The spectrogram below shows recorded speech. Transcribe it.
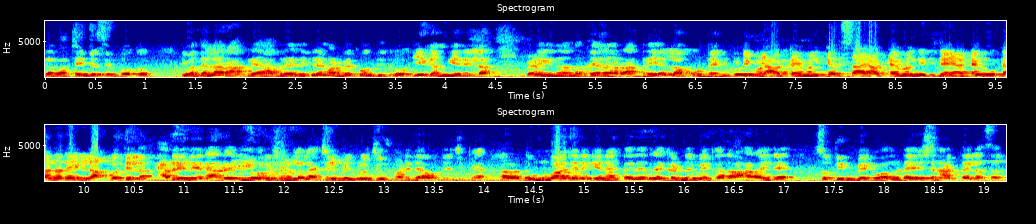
ತರ ಚೇಂಜಸ್ ಇರ್ಬೋದು. ಇವತ್ತೆಲ್ಲ ರಾತ್ರಿ ಆದ್ರೆ ನಿದ್ರೆ ಮಾಡ್ಬೇಕು ಅಂತಿದ್ರು ಈಗ ಹಂಗೇನಿಲ್ಲ. ಬೆಳಗಿನ ಮಧ್ಯಾಹ್ನ ರಾತ್ರಿ ಎಲ್ಲ ಮೂರ್ ಟೈಮ್ ಡ್ಯೂಟಿ ಯಾವ ಮಾಡ್ತಾರೆ ಟೈಮಲ್ಲಿ ಕೆಲಸ ಯಾವ ಟೈಮಲ್ಲಿ ನಿದ್ದೆ ಯಾವ ಟೈಮ್ ಊಟ ಅನ್ನೋದೇ ಇಲ್ಲ. ಗೊತ್ತಿಲ್ಲ. ಅದರಿಂದ ಏನಾದ್ರೆ ಈ ವರ್ಕ್ ಶೆಡ್ಯೂಲ್ ಅಲ್ಲಿ ಆಕ್ಚುಲಿ ಬೆಂಗಳೂರು ಚೂಸ್ ಮಾಡಿದೆ ಯಾವ ದೇಶಕ್ಕೆ. ತುಂಬಾ ಜನಕ್ಕೆ ಏನಾಗ್ತಾ ಇದೆ ಅಂದ್ರೆ ಕಣ್ಣಿಗೆ ಬೇಕಾದ ಆಹಾರ ಇದೆ. ಸೊ ತಿನ್ಬೇಕು ಅದು ಡೈಜೆಷನ್ ಆಗ್ತಾ ಇಲ್ಲ ಸರ್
